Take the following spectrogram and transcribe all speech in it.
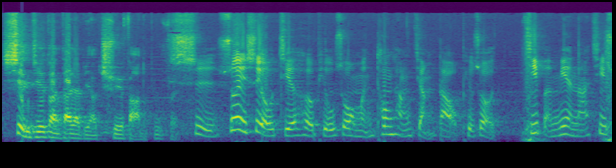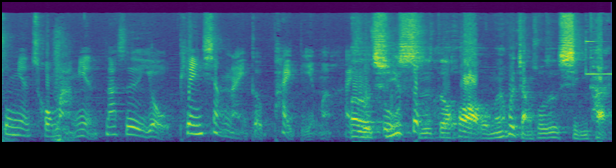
现阶段大家比较缺乏的部分。是，所以是有结合，比如说我们通常讲到，比如说基本面啊、技术面、筹码面，那是有偏向哪一个派别吗？还是呃，其实的话，我们会讲说是形态。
